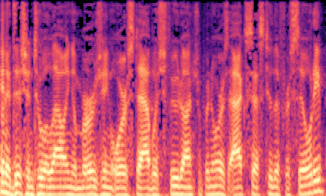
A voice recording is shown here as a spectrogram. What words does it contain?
In addition to allowing emerging or established food entrepreneurs access to the facility,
